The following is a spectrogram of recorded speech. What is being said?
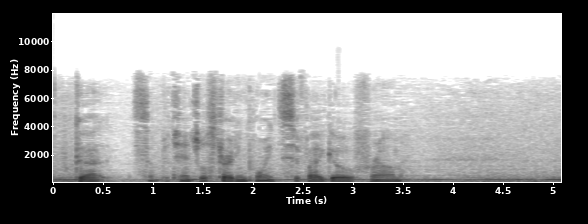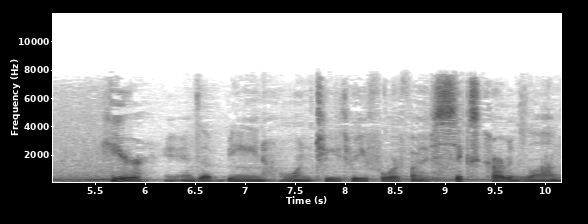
I've got some potential starting points. If I go from here, it ends up being one, two, three, four, five, six carbons long,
